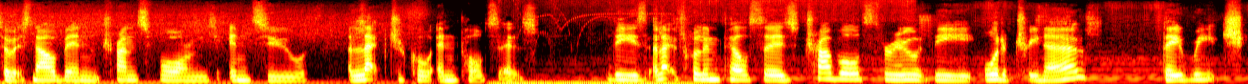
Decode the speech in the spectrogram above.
So it's now been transformed into electrical impulses. These electrical impulses travel through the auditory nerve. They reach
